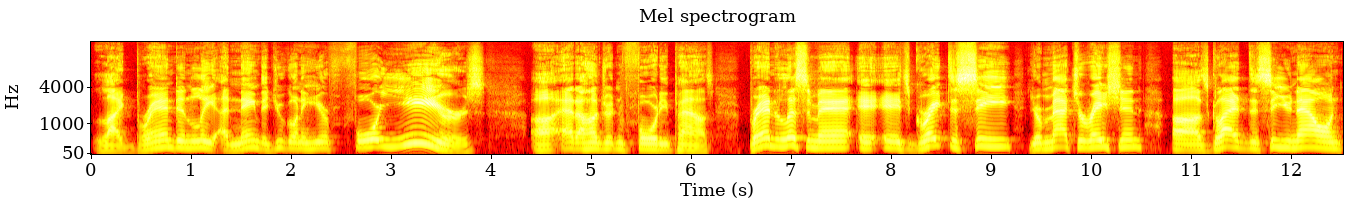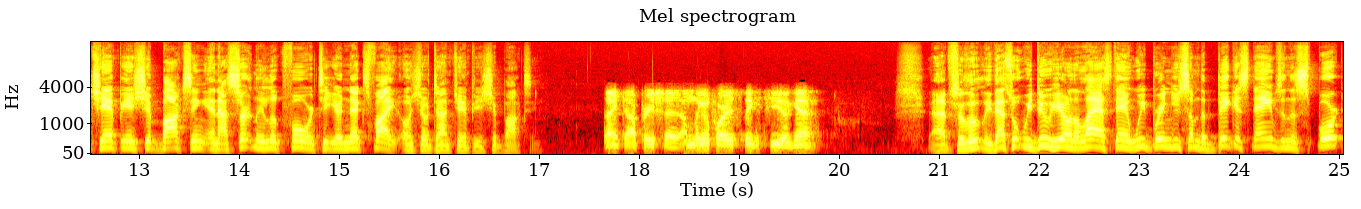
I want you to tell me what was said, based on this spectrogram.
like Brandon Lee, a name that you're going to hear for years uh, at 140 pounds. Brandon, listen, man, it, it's great to see your maturation. Uh, I was glad to see you now on Championship Boxing, and I certainly look forward to your next fight on Showtime Championship Boxing. Thank you. I appreciate it. I'm looking forward to speaking to you again. Absolutely. That's what we do here on The Last Stand. We bring you some of the biggest names in the sport.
